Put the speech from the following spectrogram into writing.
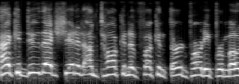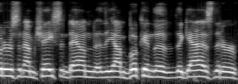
I could do that shit. And I'm talking to fucking third party promoters and I'm chasing down the, I'm booking the, the guys that are,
